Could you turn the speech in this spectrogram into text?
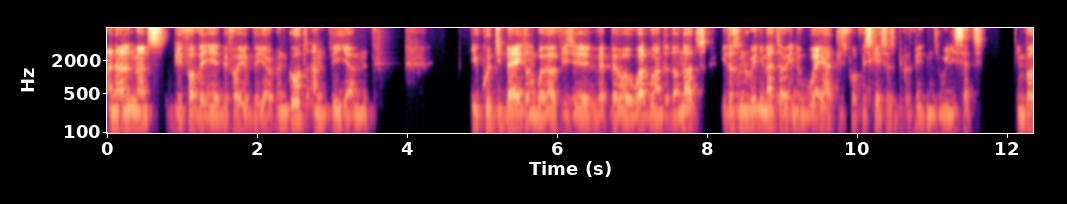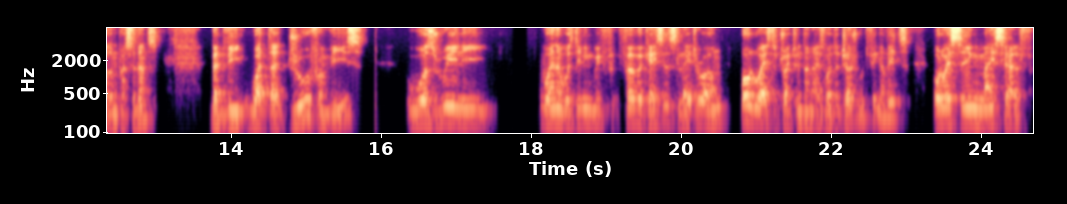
annulments before the before the European Court, and the um, you could debate on whether these, they were well grounded or not. It doesn't really matter in a way, at least for these cases, because they didn't really set important precedents. But the what I drew from these was really when I was dealing with further cases later on, always to try to internalize what the judge would think of it, always seeing myself,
